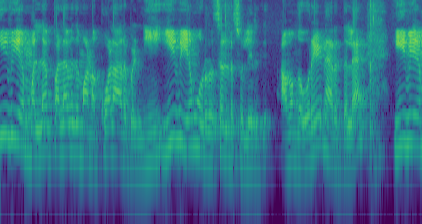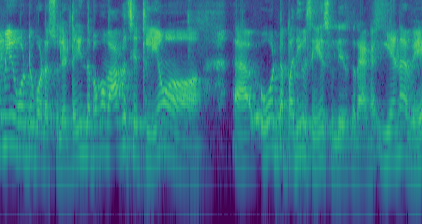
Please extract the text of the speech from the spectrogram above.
இவிஎம்மில் பல விதமான கோளாறு பண்ணி இவிஎம் ஒரு ரிசல்ட்டை சொல்லியிருக்கு. அவங்க ஒரே நேரத்தில் இவிஎம்லேயும் ஓட்டு போட சொல்லிட்டு இந்த பக்கம் வாக்கு செட்லேயும் ஓட்டை பதிவு செய்ய சொல்லியிருக்கிறாங்க. எனவே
